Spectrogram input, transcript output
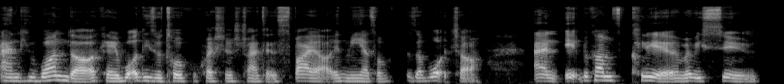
And you wonder, okay, what are these rhetorical questions trying to inspire in me as a as a watcher? And it becomes clear very soon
